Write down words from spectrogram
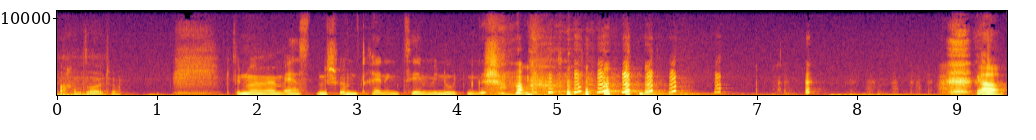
machen sollte. Ich bin bei meinem ersten Schwimmtraining zehn Minuten geschwommen. ja.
